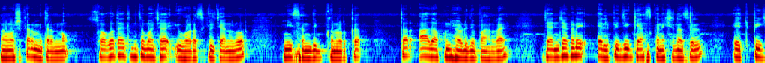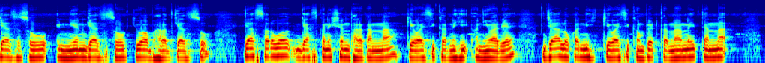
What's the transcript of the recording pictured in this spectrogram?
नमस्कार मित्रांनो स्वागत आहे तुमचं माझ्या युआर स्किल चॅनलवर. मी संदीप गणोरकर तर आज आपण ह्या व्हिडिओ पाहणार आहे ज्यांच्याकडे L P G gas connection असेल एच पी गॅस असो इंडियन गॅस असो किंवा भारत गॅस असो या सर्व गॅस कनेक्शन धारकांना के वाय सी करणे ही अनिवार्य आहे. ज्या लोकांनी ही के वाय सी कंप्लीट करणार नाही त्यांना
